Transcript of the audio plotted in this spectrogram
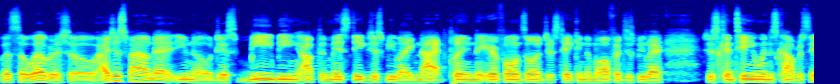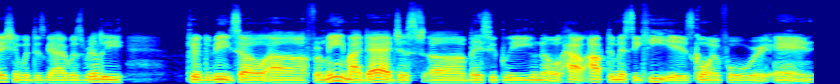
whatsoever. So I just found that, you know, just me being optimistic, just be like not putting the earphones on, just taking them off and just be like just continuing this conversation with this guy was really good to be. So uh, for me, my dad just uh, basically, you know, how optimistic he is going forward, and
